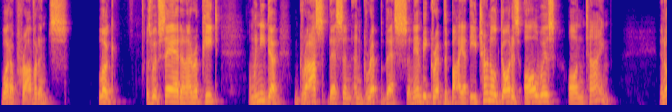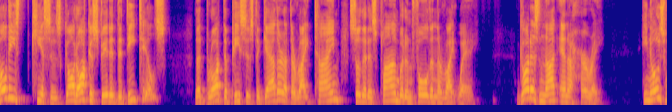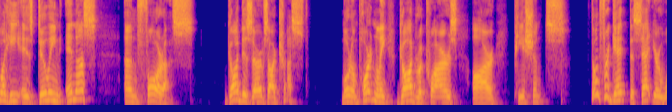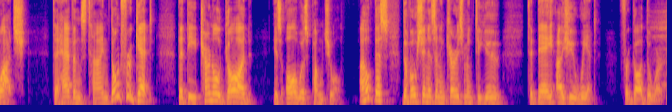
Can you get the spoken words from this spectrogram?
what a providence. Look, as we've said, and I repeat, and we need to grasp this and, and grip this and then be gripped by it. The eternal God is always on time. In all these cases, God orchestrated the details that brought the pieces together at the right time so that his plan would unfold in the right way. God is not in a hurry. He knows what he is doing in us and for us. God deserves our trust. More importantly, God requires our patience. Don't forget to set your watch to heaven's time. Don't forget that the eternal God is always punctual. I hope this devotion is an encouragement to you today as you wait for God to work.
